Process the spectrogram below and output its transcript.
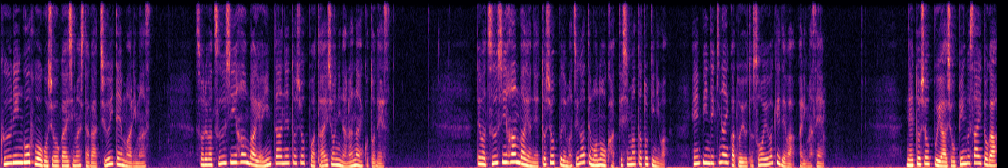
クーリングオフをご紹介しましたが注意点もあります。それは通信販売やインターネットショップは対象にならないことです。では通信販売やネットショップで間違って物を買ってしまった時には返品できないかというとそういうわけではありません。ネットショップやショッピングサイトが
